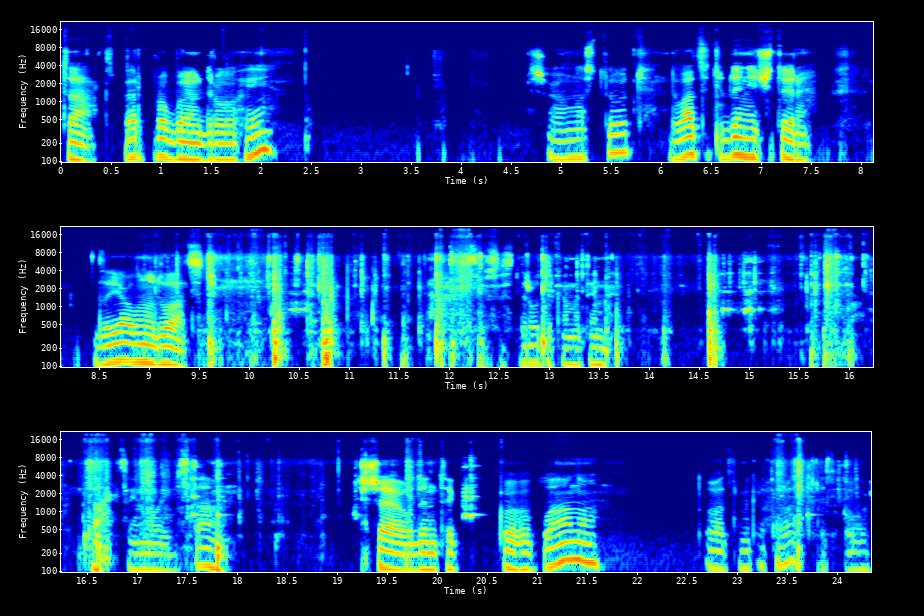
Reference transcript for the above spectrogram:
Так, тепер пробуємо другий. Що у нас тут? 21,4. Заявлено 20. Це все з дротиками тими. Так, цей новий відставимо. Ще один такого плану. 20 мікрофарад, 30 вольт.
